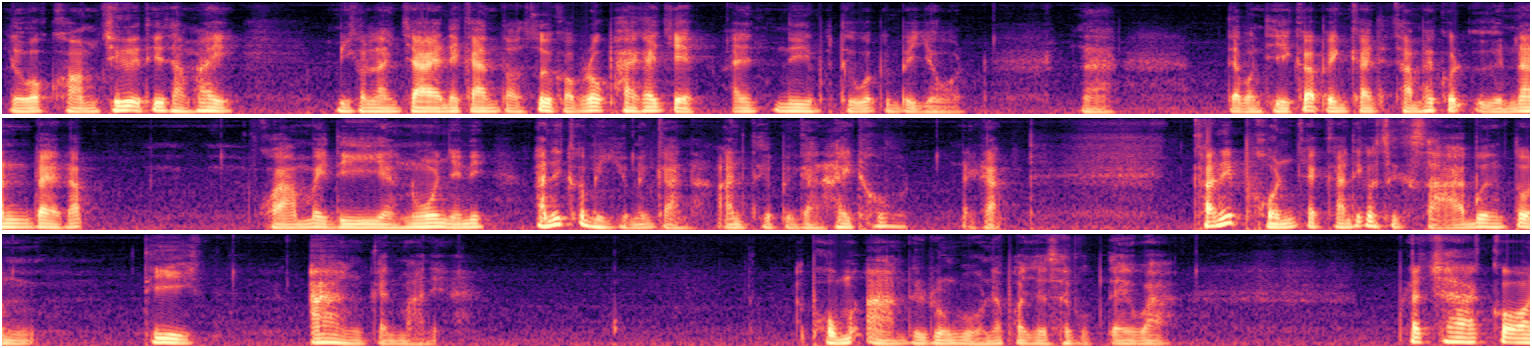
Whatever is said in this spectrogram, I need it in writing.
หรือว่าความเชื่อที่ทำให้ มีกำลังใจในการต่อสู้กับโรคภัยไข้เจ็บ อันนี้ถือว่าเป็นประโยชน์นะแต่บางทีก็เป็นการที่ทำให้คนอื่นนั่นได้รับความไม่ดีอย่างโน้นอย่างนี้ อันนี้ก็มีอยู่เหมือนกัน อันถือเป็นการให้โทษนะครับ คราวนี้ผลจากการที่เขาศึกษาเบื้องต้นที่อ้างกันมาเนี่ยผมอ่านโดยรวมๆนะพอจะสรุปได้ว่า ประชากร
